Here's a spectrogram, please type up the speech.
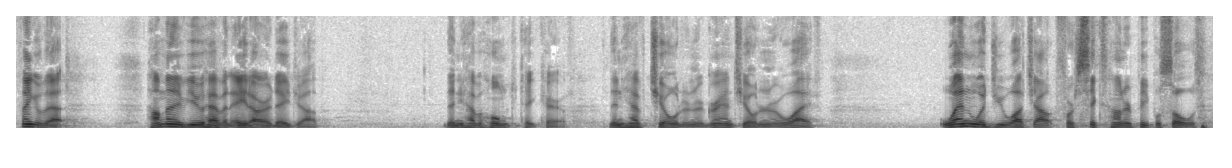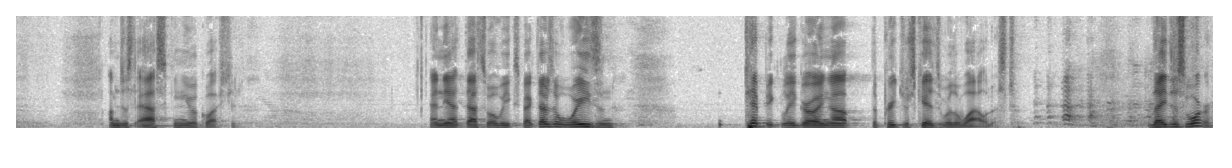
Think of that. How many of you have an eight hour a day job? Then you have a home to take care of. Then you have children or grandchildren or a wife. When would you watch out for 600 people's souls? I'm just asking you a question. And yet, that's what we expect. There's a reason, typically, growing up, the preacher's kids were the wildest. they just were.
